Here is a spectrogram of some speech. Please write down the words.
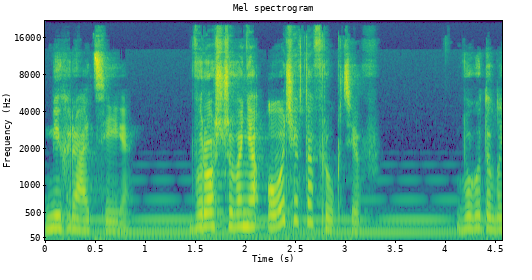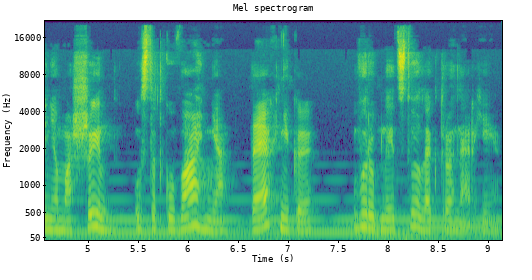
міграції, вирощування овочів та фруктів, виготовлення машин, устаткування, техніки, виробництво електроенергії.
